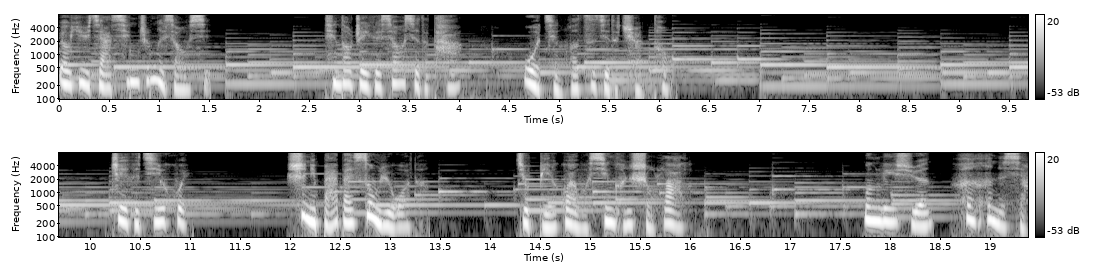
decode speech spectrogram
要御驾亲征的消息。听到这个消息的他，握紧了自己的拳头。这个机会，是你白白送予我的，就别怪我心狠手辣了。孟离玄恨恨地想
